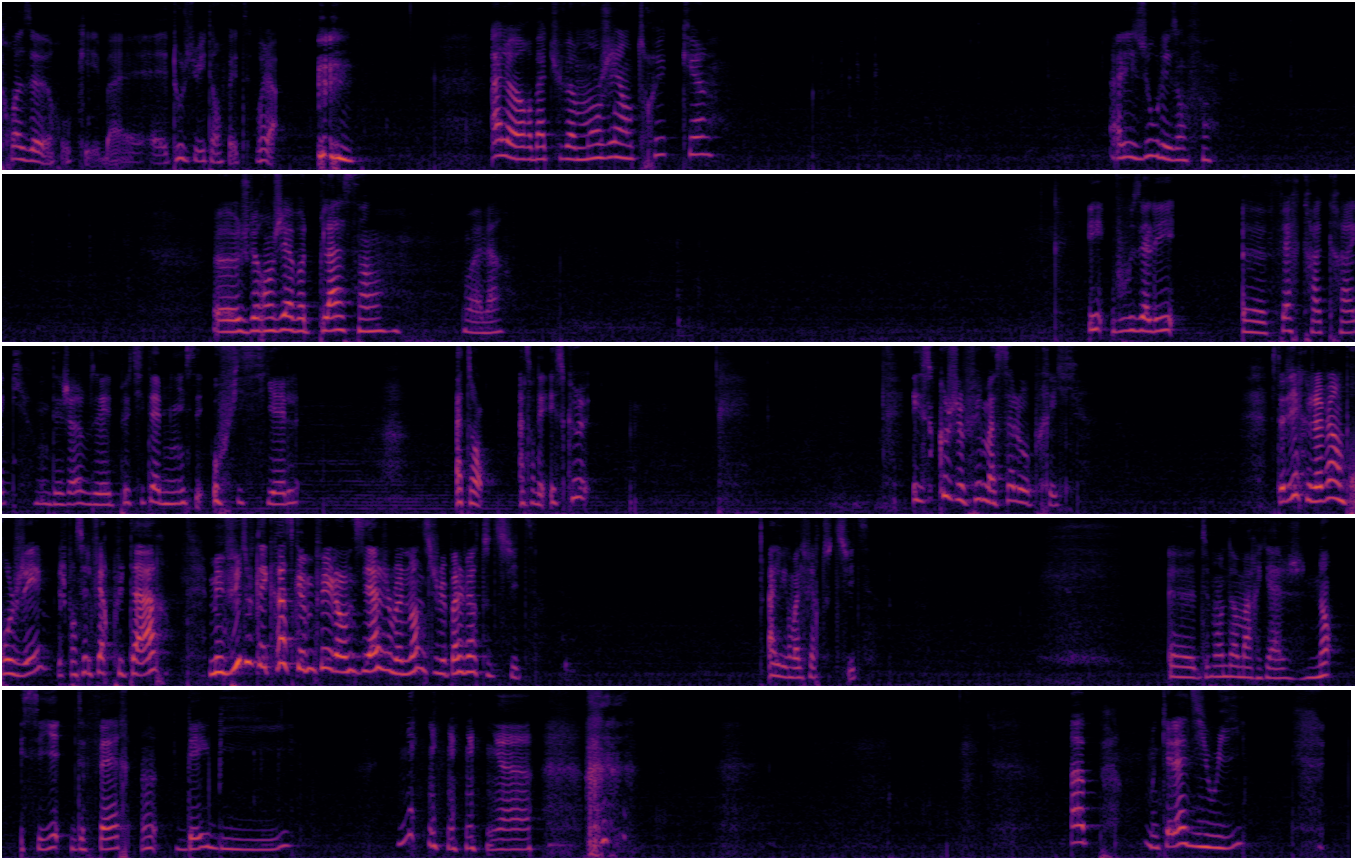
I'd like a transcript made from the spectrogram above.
3 heures. Ok, bah tout de suite en fait. Voilà. Alors, bah tu vas manger un truc. Allez où les enfants? Euh, Je vais ranger à votre place. Hein. Voilà. Et vous allez euh, faire crac-crac. Déjà, vous allez être petite amie, c'est officiel. Attends, attendez, est-ce que est-ce que je fais ma saloperie? C'est-à-dire que j'avais un projet, je pensais le faire plus tard, mais vu toutes les crasses que me fait Lancia, je me demande si je vais pas le faire tout de suite. Allez, on va le faire tout de suite. Euh, en mariage. Non. Essayez de faire un baby. Hop. Donc elle a dit oui.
